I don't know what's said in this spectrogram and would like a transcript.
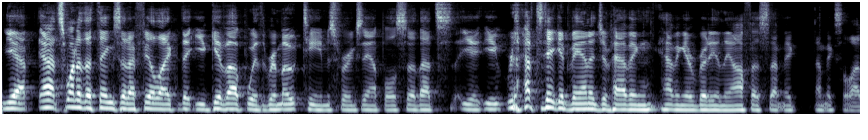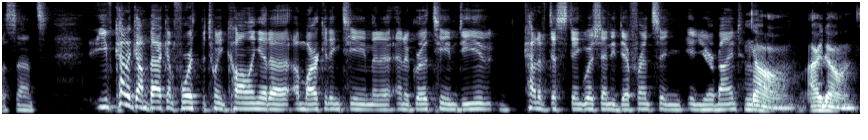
Yeah, that's one of the things that I feel like that you give up with remote teams, for example. So that's you, you really have to take advantage of having having everybody in the office. That make that makes a lot of sense. You've kind of gone back and forth between calling it a, a marketing team and a, and a, growth team. Do you kind of distinguish any difference in, in your mind? No, I don't.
